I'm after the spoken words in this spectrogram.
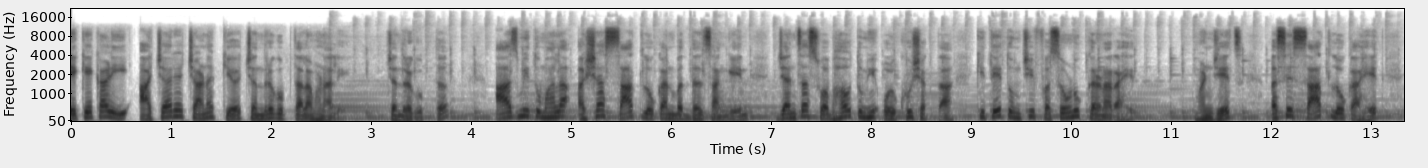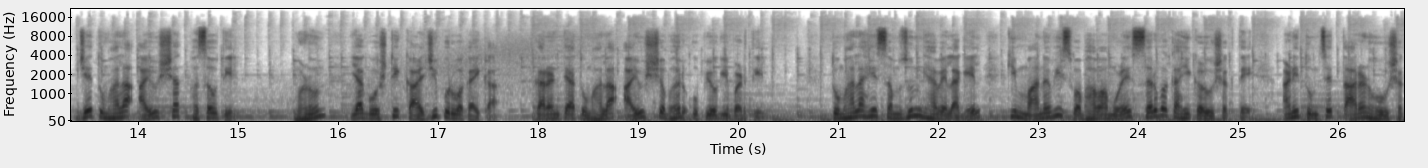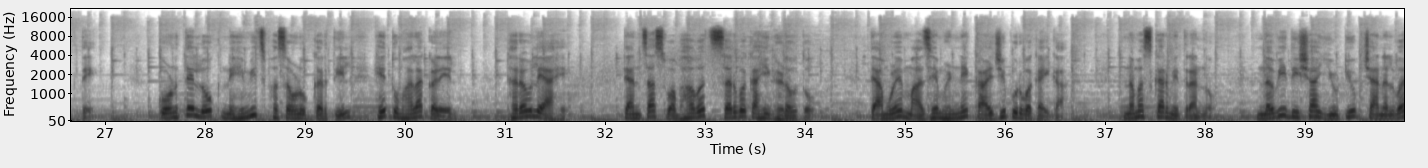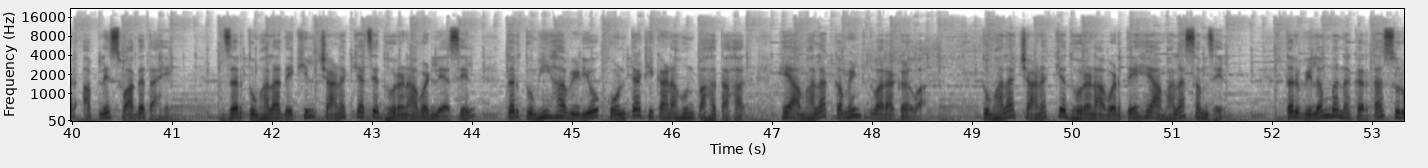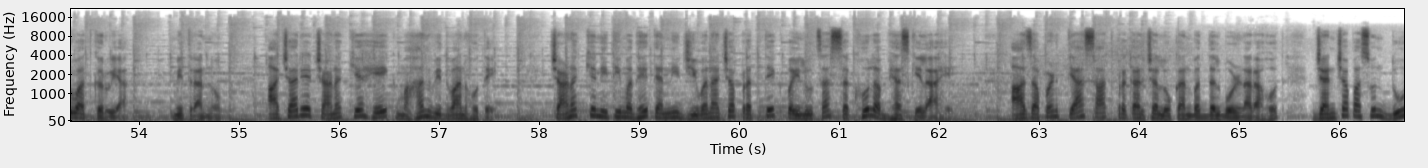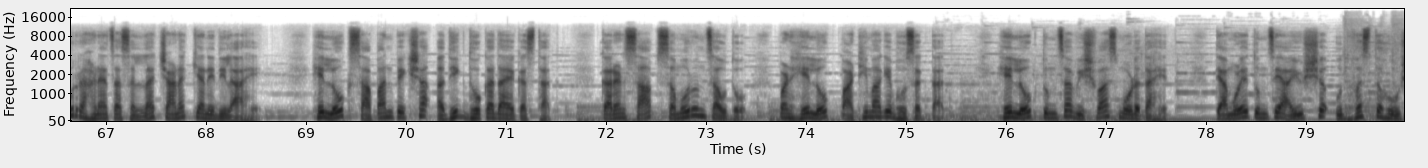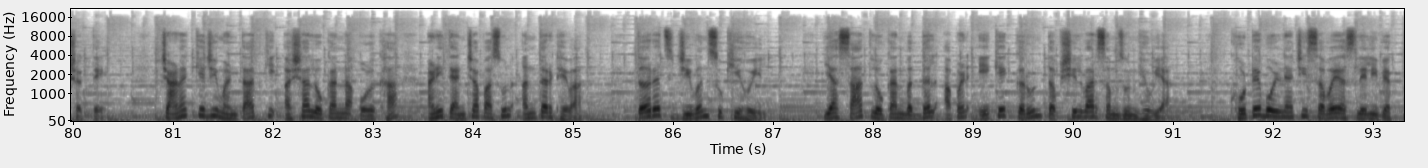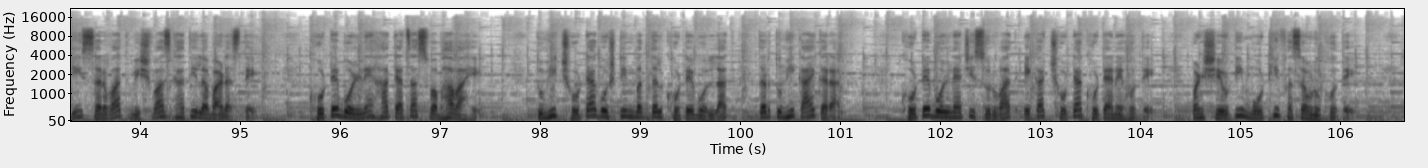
एकेकाळी आचार्य चाणक्य चंद्रगुप्ताला म्हणाले चंद्रगुप्त आज मी तुम्हाला अशा सात लोकांबद्दल सांगेन ज्यांचा स्वभाव तुम्ही ओळखू शकता की ते तुमची फसवणूक करणार आहेत. म्हणजेच असे सात लोक आहेत जे तुम्हाला आयुष्यात फसवतील. म्हणून या गोष्टी काळजीपूर्वक ऐका कारण त्या तुम्हाला आयुष्यभर उपयोगी पडतील. तुम्हाला हे समजून घ्यावे लागेल की मानवी स्वभावामुळे सर्व काही कळू शकते आणि तुमचे तारण होऊ शकते. कोणते लोक नेहमीच फसवणूक करतील हे तुम्हाला कळेल. ठरवले आहे. त्यांचा स्वभावच सर्व काही घडवतो. त्यामुळे माझे म्हणणे काळजीपूर्वक ऐका. नमस्कार मित्रांनो. नवी दिशा यूट्यूब चॅनलवर आपले स्वागत आहे. जर तुम्हाला देखील चाणक्याचे धोरण आवडले असेल तर तुम्ही हा व्हिडिओ कोणत्या ठिकाणाहून पाहत आहात हे आम्हाला कमेंटद्वारा कळवा. तुम्हाला चाणक्य धोरण आवडते हे आम्हाला समजेल. तर विलंब न करता सुरुवात करूया. मित्रांनो आचार्य चाणक्य हे एक महान विद्वान होते. चाणक्य नीतीमध्ये त्यांनी जीवनाच्या प्रत्येक पैलूचा सखोल अभ्यास केला आहे. आज आपण त्या सात प्रकारच्या लोकांबद्दल बोलणार आहोत ज्यांच्यापासून दूर राहण्याचा सल्ला चाणक्याने दिला आहे. हे लोक सापांपेक्षा अधिक धोकादायक असतात कारण साप समोरून चावतो पण हे लोक पाठीमागे भोसकतात. हे लोक तुमचा विश्वास मोडत आहेत त्यामुळे तुमचे आयुष्य उद्ध्वस्त होऊ शकते. चाणक्यजी म्हणतात की अशा लोकांना ओळखा आणि त्यांच्यापासून अंतर ठेवा. तरच जीवन सुखी होईल. या सात लोकांबद्दल आपण एक एक करून तपशीलवार समजून घेऊया. खोटे बोलण्याची सवय असलेली व्यक्ती सर्वात विश्वासघाती लबाड असते. खोटे बोलणे हा त्याचा स्वभाव आहे. तुम्ही छोट्या गोष्टींबद्दल खोटे बोललात तर तुम्ही काय कराल? खोटे बोलण्याची सुरुवात एका छोट्या खोट्याने होते पण शेवटी मोठी फसवणूक होते.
